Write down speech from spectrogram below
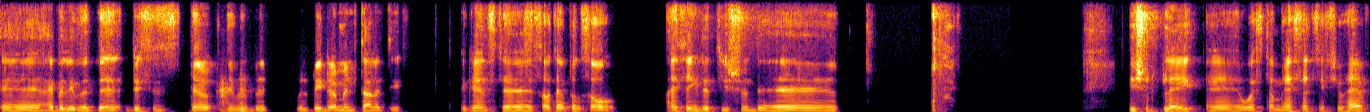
uh, I believe that the, this is their will be, will be their mentality against uh, Southampton. So I think that you should uh, you should play uh, West Ham assets if you have.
